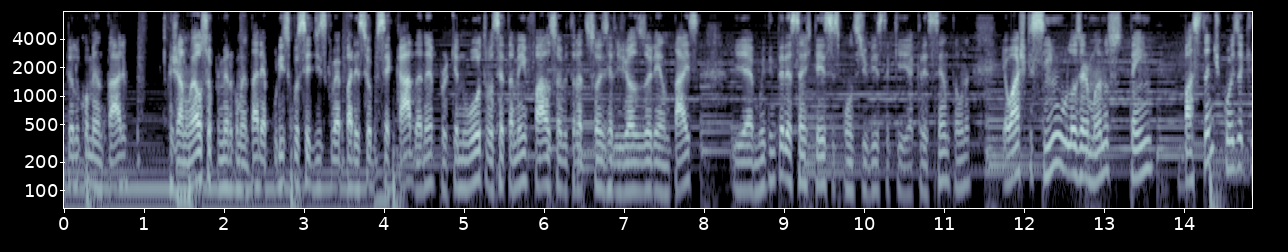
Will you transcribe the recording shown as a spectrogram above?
pelo comentário. Já não é o seu primeiro comentário, é por isso que você disse que vai parecer obcecada, né? Porque no outro você também fala sobre tradições religiosas orientais e é muito interessante ter esses pontos de vista que acrescentam, né? Eu acho que sim, o Los Hermanos tem bastante coisa que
